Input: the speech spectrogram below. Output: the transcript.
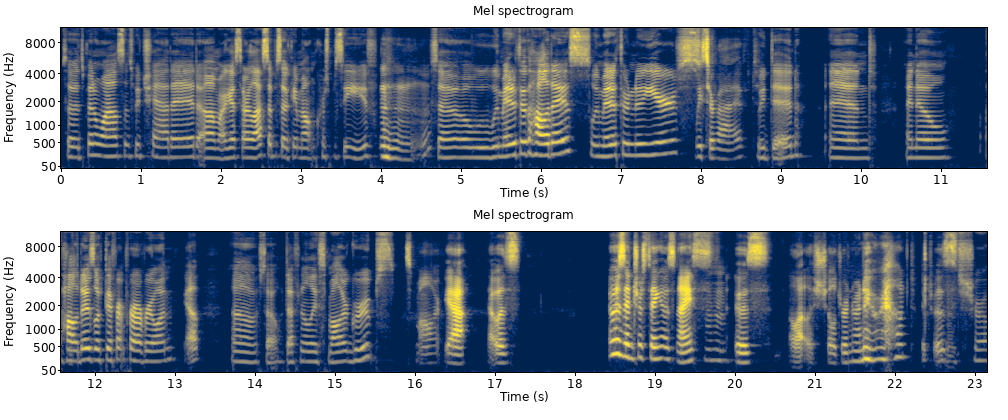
So it's been a while since we chatted. Um, I guess our last episode came out on Christmas Eve. Mm-hmm. So we made it through the holidays. We made it through New Year's. We survived. We did, and I know holidays look different for everyone. Yep. Um, so definitely smaller groups. Smaller. Yeah, that was. It was interesting. It was nice. Mhm. It was a lot less children running around, which was That's true.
